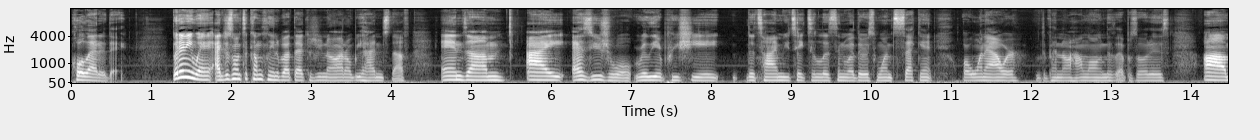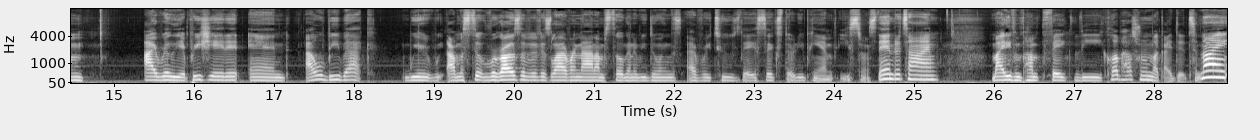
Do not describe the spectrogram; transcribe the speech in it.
call that a day. But anyway, I just want to come clean about that because you know I don't be hiding stuff. And um, I, as usual, really appreciate the time you take to listen, whether it's one second or one hour, depending on how long this episode is. Um, I really appreciate it, and I will be back. We, we I'm still, regardless of if it's live or not, I'm still gonna be doing this every Tuesday, 6:30 p.m. Eastern Standard Time. Might even pump fake the clubhouse room like I did tonight.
